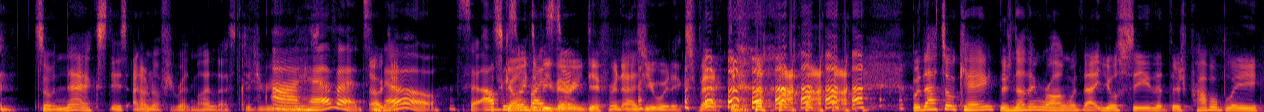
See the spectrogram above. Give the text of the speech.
so next is I don't know if you read my list. Did you read? It? I haven't. Okay. No. So I'll it's be going to be too. very different as you would expect. but that's okay. There's nothing wrong with that. You'll see that there's probably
